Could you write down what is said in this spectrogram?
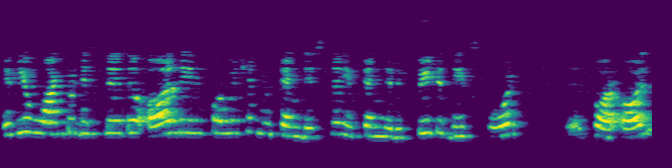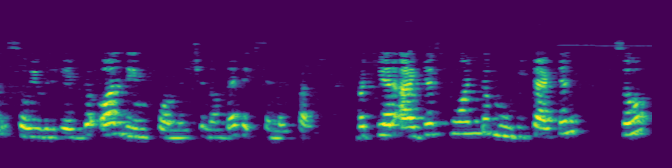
If you want to display the all the information, you can display. You can repeat this code uh, for all, so you will get the all the information of that XML file. But here I just want the movie title. So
